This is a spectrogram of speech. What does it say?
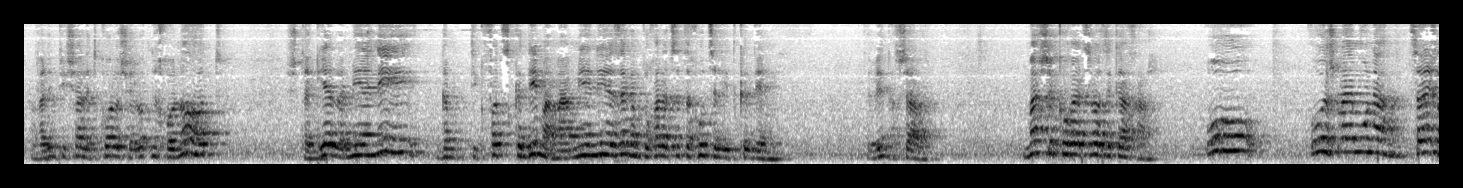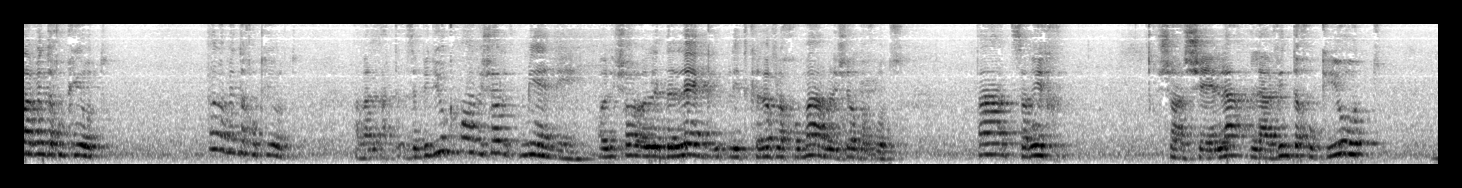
אבל אם תשאל את כל השאלות נכונות, כשתגיע למי אני, גם תקפוץ קדימה, מהמי אני הזה גם תוכל לצאת החוצה להתקדם. אתה מבין? עכשיו, מה שקורה אצלו זה ככה, הוא, הוא יש לו אמונה, צריך להבין את החוקיות. לא להבין את החוקיות. אבל את- זה בדיוק כמו לשאול מי אני, או לשאול, או לדלג, להתקרב לחומה ולהישאר בחוץ. אתה צריך שהשאלה להבין את החוקיות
